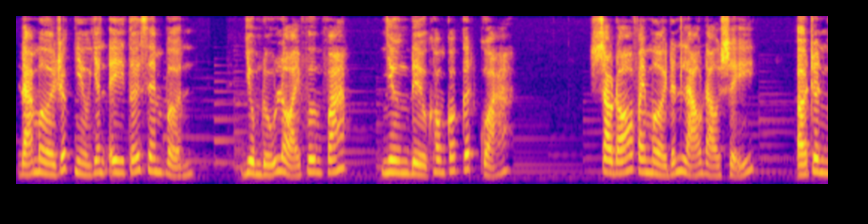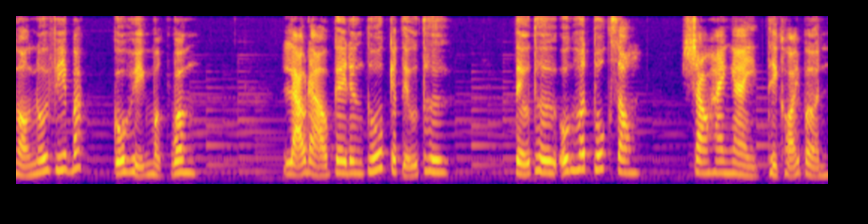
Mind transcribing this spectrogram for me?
Đã mời rất nhiều danh y tới xem bệnh, dùng đủ loại phương pháp, nhưng đều không có kết quả. Sau đó phải mời đến lão đạo sĩ ở trên ngọn núi phía bắc của huyện Mật Vân. Lão đạo kê đơn thuốc cho tiểu thư. Tiểu thư uống hết thuốc xong, sau hai ngày thì khỏi bệnh.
